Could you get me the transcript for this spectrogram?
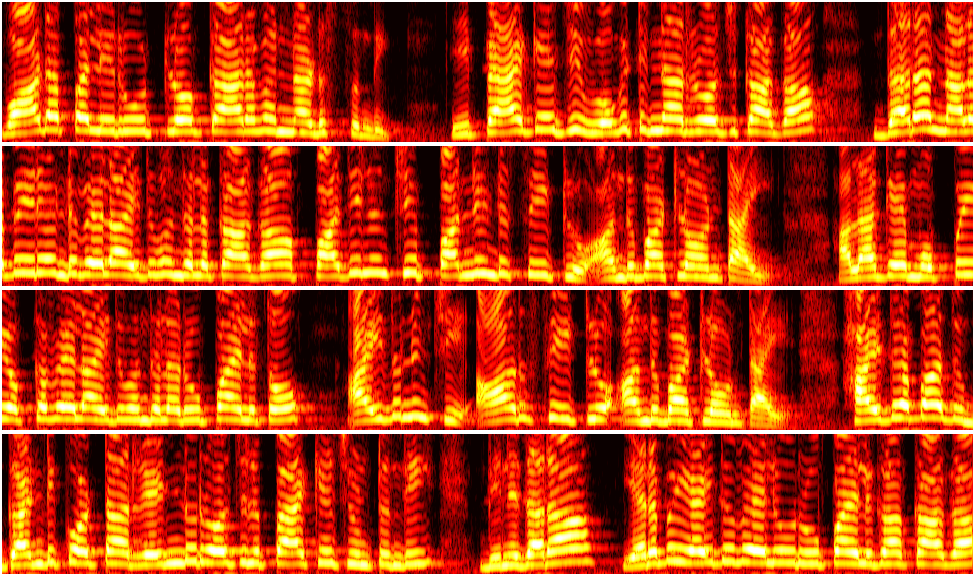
వాడపల్లి రూట్లో క్యారవన్ నడుస్తుంది. ఈ ప్యాకేజీ ఒకటిన్నర రోజు కాగా ధర నలభై రెండు వేల ఐదు వందలు కాగా పది నుంచి పన్నెండు సీట్లు అందుబాటులో ఉంటాయి. అలాగే ముప్పై ఒక్క వేల ఐదు వందల రూపాయలతో ఐదు నుంచి ఆరు సీట్లు అందుబాటులో ఉంటాయి. హైదరాబాద్ గండికోట రెండు రోజుల ప్యాకేజ్ ఉంటుంది. దీని ధర ఎనభై ఐదు వేలు రూపాయలుగా కాగా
